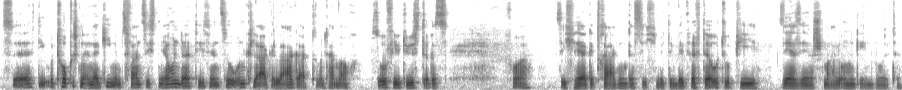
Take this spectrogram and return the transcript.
das, äh, die utopischen Energien im 20. Jahrhundert, die sind so unklar gelagert und haben auch so viel Düsteres vor sich hergetragen, dass ich mit dem Begriff der Utopie sehr, sehr schmal umgehen wollte.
